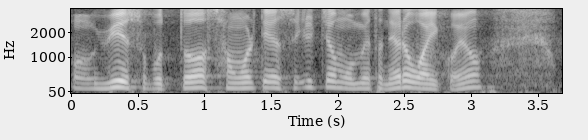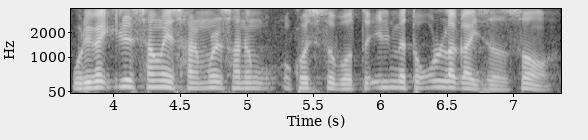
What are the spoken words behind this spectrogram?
어, 위에서부터 상월대에서 1.5m 내려와 있고요. 우리가 일상의 삶을 사는 곳에서부터 1m 올라가 있어서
